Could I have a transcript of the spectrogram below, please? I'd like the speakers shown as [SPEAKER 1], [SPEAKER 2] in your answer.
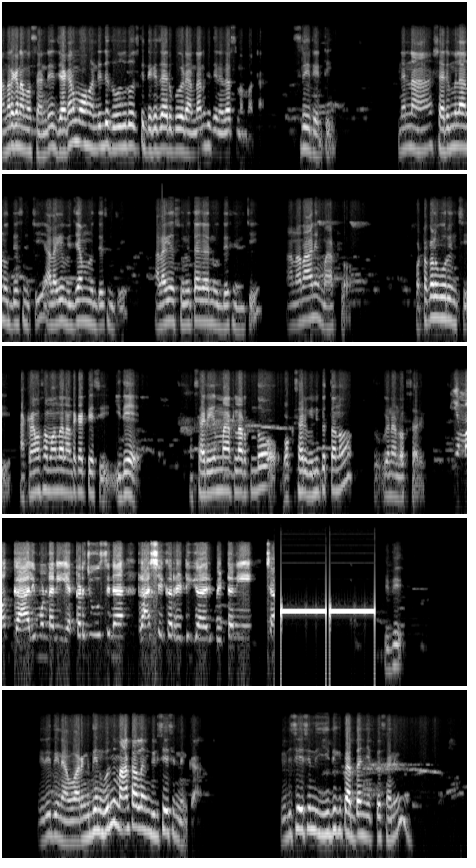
[SPEAKER 1] అందరికీ నమస్తే అండి. జగన్మోహన్ రెడ్డి రోజు రోజుకి దిగజారిపోయాడు అనడానికి ఇది నిదర్శనం అన్నమాట. శ్రీరెడ్డి. నిన్న షర్మిలాను ఉద్దేశించి అలాగే విజయమ్మను ఉద్దేశించి అలాగే సునీత గారిని ఉద్దేశించి అనరాని మాటలు పుట్టకల గురించి అక్రమ సంబంధాలు అంటకట్టేసి ఇదే. ఒకసారి ఏం మాట్లాడుతుందో ఒకసారి వినిపిస్తాను. వినండి ఒకసారి.
[SPEAKER 2] గాలి ముండని ఎక్కడ చూసినా రాజశేఖర్ రెడ్డి గారి బిడ్డని
[SPEAKER 1] ఇది ఇది దీని వ్యవహారం. దీని గురించి మాట్లాడాలని విడిచేసింది ఇంకా. విడిచేసింది ఈదికి పెద్ద అని చెప్పేసి అని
